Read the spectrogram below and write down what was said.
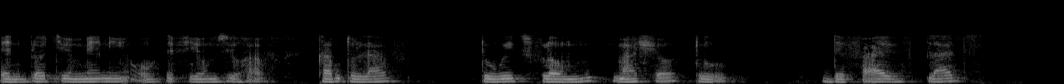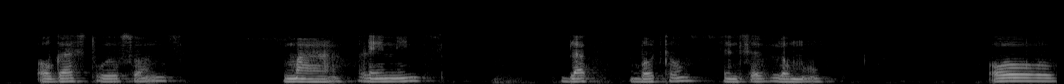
and brought you many of the films you have come to love, to which from Marshall to The Five Bloods, August Wilson's, Ma Rainey's, Black Bottom, and several more. All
